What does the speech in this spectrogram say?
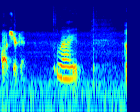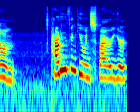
hot chicken. Right. Um, how do you think you inspire your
